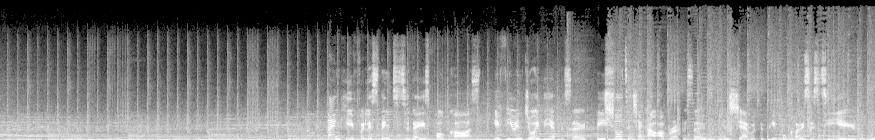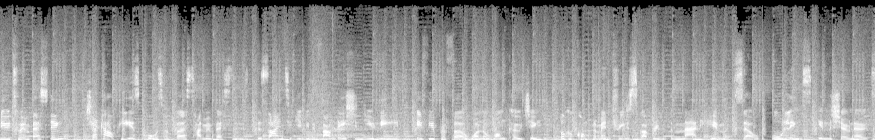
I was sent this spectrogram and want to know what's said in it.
Thank you for listening to today's podcast. If you enjoyed the episode, be sure to check out other episodes and share with the people closest to you. New to investing? Check out Peter's course for first time investors, designed to give you the foundation you need. If you prefer one on one coaching, book a complimentary discovery with the man himself. All links in the show notes.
